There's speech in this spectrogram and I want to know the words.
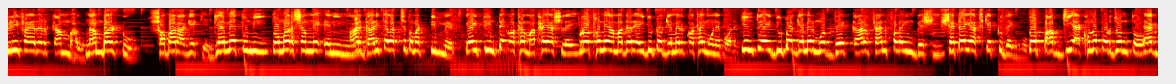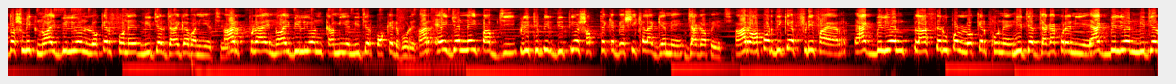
ফ্রি ফায়ারের কাম ভালো। নাম্বার টু সবার আগে কে? গেমে তুমি, তোমার সামনে এনিমি আর গাড়ি চালাচ্ছে তোমার টিমমেট এই তিনটে কথা মাথায় আসলেই প্রথমে আমাদের এই দুটো গেমের কথাই মনে পড়ে। কিন্তু এই দুটো গেমের মধ্যে কার ফ্যান ফলোয়িং বেশি, সেটাই আজকে একটু দেখব। তো পাবজি এখনও পর্যন্ত এক দশমিক নয় বিলিয়ন লোকের ফোনে নিজের জায়গা বানিয়েছে। আর প্রায় নয় বিলিয়ন কামিয়ে নিজের পকেট ভরে। আর এই জন্যই পাবজি পৃথিবীর দ্বিতীয় সব থেকে বেশি খেলা গেমে জায়গা পেয়েছে। আর অপরদিকে ফ্রি ফায়ার এক বিলিয়ন প্লাসের উপর লোকের ফোনে নিজের জায়গা করে নিয়ে এক বিলিয়ন নিজের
